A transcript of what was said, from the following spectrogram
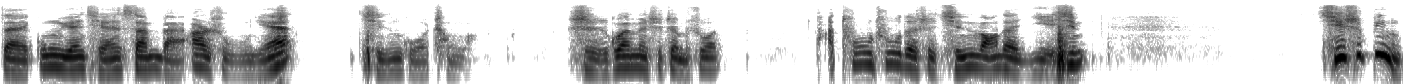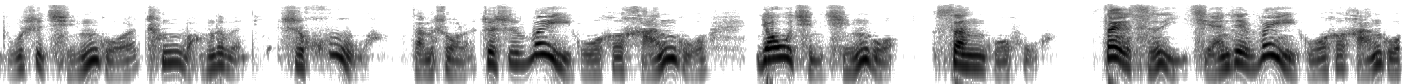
在公元前三百二十五年，秦国称王，史官们是这么说的。他突出的是秦王的野心。其实并不是秦国称王的问题，是护王。咱们说了，这是魏国和韩国邀请秦国三国护王。在此以前，这魏国和韩国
